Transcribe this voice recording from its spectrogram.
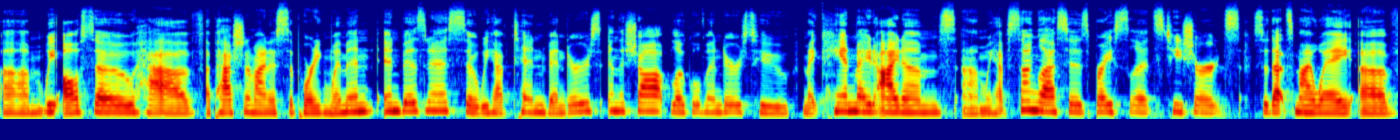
Um, we also have a passion of mine is supporting women in business. So we have 10 vendors in the shop, local vendors who make handmade items. Um, we have sunglasses, bracelets, t shirts. So that's my way of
